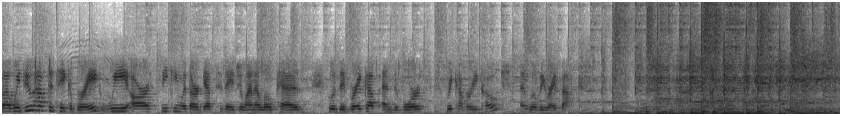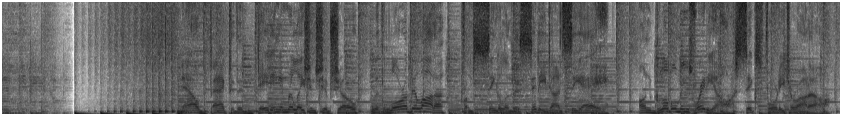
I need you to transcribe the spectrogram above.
But we do have to take a break. We are speaking with our guest today, Joana Lopez who is a breakup and divorce recovery coach, and we'll be right back. Now back to the Dating and Relationship Show with Laura Bilotta from singleinthecity.ca on Global News Radio 640 Toronto.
